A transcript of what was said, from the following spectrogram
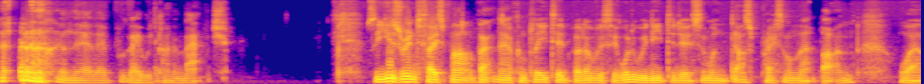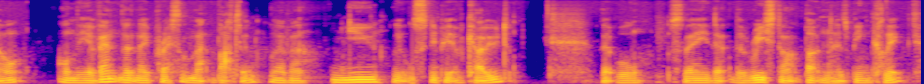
and there they, they would kind of match. So user interface part of that now completed, but obviously what do we need to do if someone does press on that button? Well, on the event that they press on that button, we'll have a new little snippet of code that will say that the restart button has been clicked.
